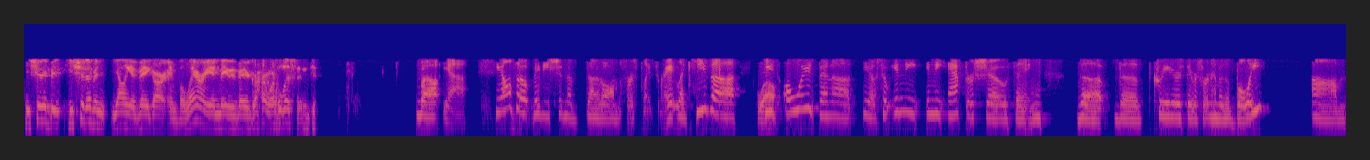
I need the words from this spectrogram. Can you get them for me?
He should have been. He should have been yelling at Vhagar and Valyrian. Maybe Vhagar would have listened. Well, yeah. He also maybe shouldn't have done it all in the first place, right? Like he's a Well, he's always been a you know so in the in the after show thing the the creators they refer to him as a bully um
